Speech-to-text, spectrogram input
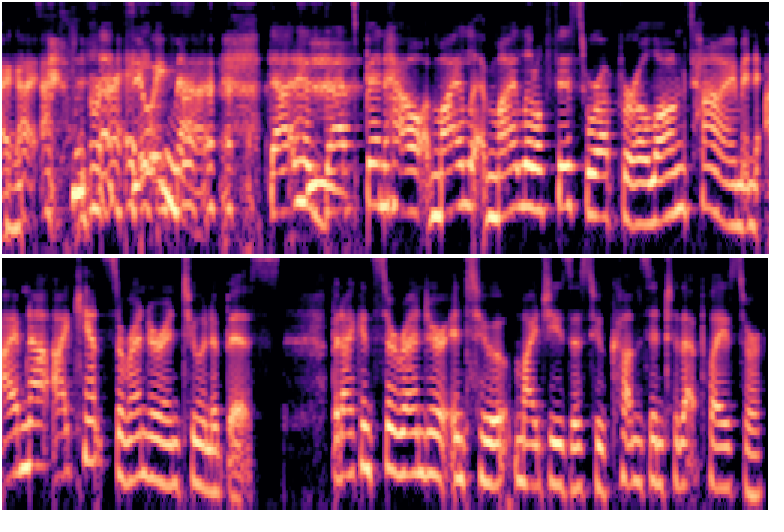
I, I, I'm not doing that. That has that's been how my my little fists were up for a long time, and I'm not. I can't surrender into an abyss, but I can surrender into my Jesus who comes into that place, or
